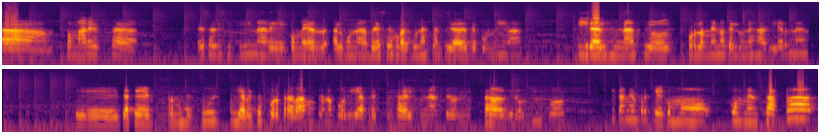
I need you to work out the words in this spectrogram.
a tomar esa, esa disciplina de comer algunas veces o algunas cantidades de comida, ir al gimnasio por lo menos de lunes a viernes, eh, ya que por mis estudios y a veces por trabajo yo no podía frecuentar el gimnasio sábados y domingos. Y también porque como comenzaba,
